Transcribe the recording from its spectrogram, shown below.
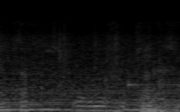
Aksine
